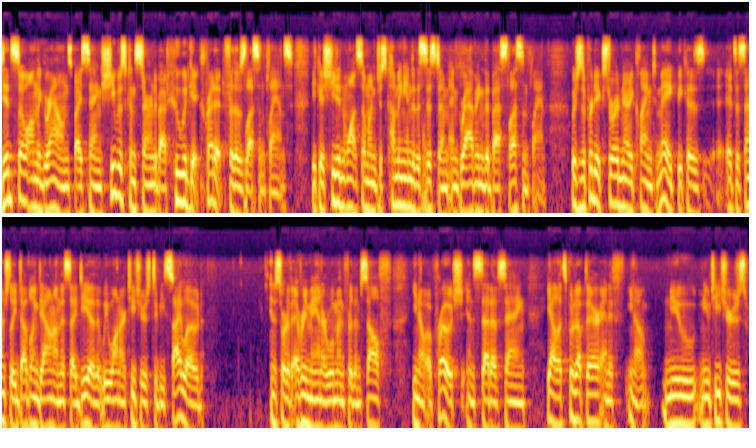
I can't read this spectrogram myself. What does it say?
did so on the grounds by saying she was concerned about who would get credit for those lesson plans because she didn't want someone just coming into the system and grabbing the best lesson plan, which is a pretty extraordinary claim to make because it's essentially doubling down on this idea that we want our teachers to be siloed in a sort of every man or woman for themselves, you know, approach instead of saying, yeah, let's put it up there. And if you know new new teachers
